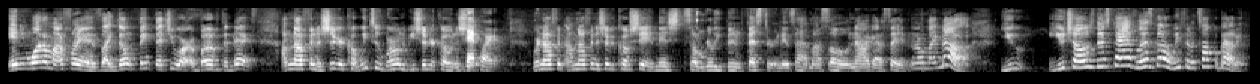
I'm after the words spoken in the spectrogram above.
any one of my friends. Like, don't think that you are above the next. I'm not finna sugarcoat. We too grown to be sugarcoating shit. That part. We're not. Fin- I'm not finna sugarcoat shit, and then sh- something really been festering inside my soul. And now I gotta say it, and I'm like, nah. You you chose this path. Let's go. We finna talk about it.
